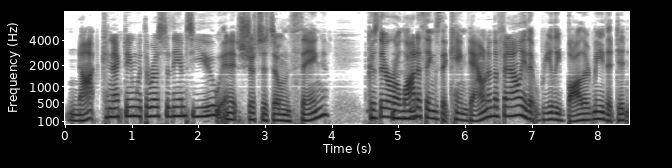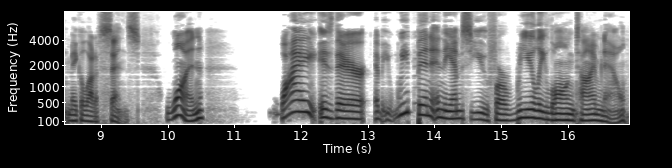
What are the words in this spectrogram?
not connecting with the rest of the MCU and it's just its own thing. Because there are mm-hmm. a lot of things that came down in the finale that really bothered me that didn't make a lot of sense. One, why is there? I mean, we've been in the MCU for a really long time now.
